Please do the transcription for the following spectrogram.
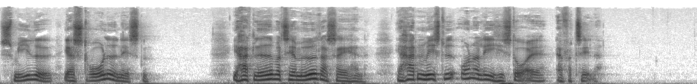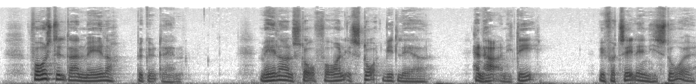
smilede, jeg strålede næsten. Jeg har glædet mig til at møde dig, sagde han. Jeg har den mest vidunderlige historie at fortælle. Forestil dig en maler, begyndte han. Maleren står foran et stort hvidt lærred. Han har en idé, vil fortælle en historie.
